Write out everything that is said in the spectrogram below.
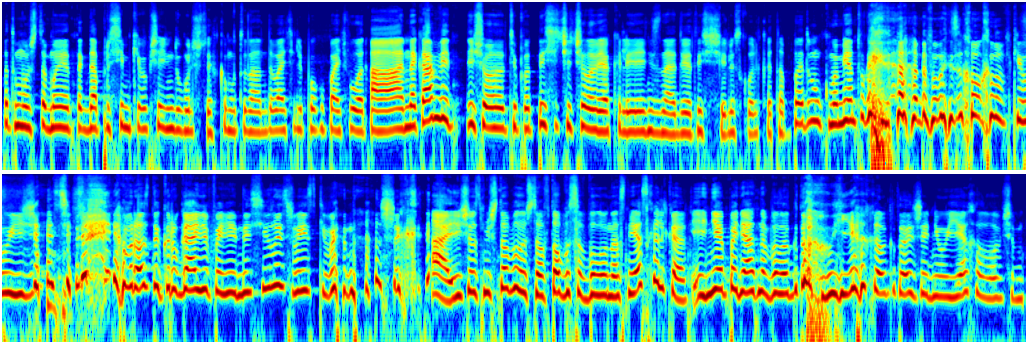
потому что мы тогда про симки вообще не думали, что их кому-то надо давать или покупать, вот. А на камве еще, типа, тысяча человек или, я не знаю, две тысячи или сколько там. Поэтому к моменту, когда надо было из Хохловки уезжать, я просто кругами по ней носилась, выискивая наших. А, еще смешно было, что автобусов было у нас несколько, и непонятно было, кто уехал, кто еще не уехал. В общем,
